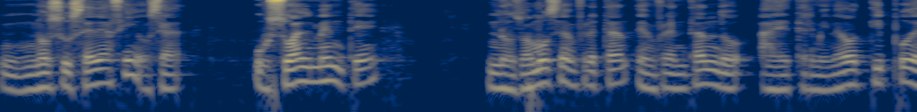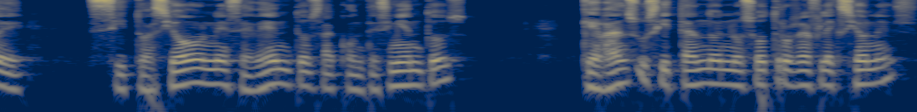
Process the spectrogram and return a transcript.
no sucede así. O sea, usualmente nos vamos enfrentando a determinado tipo de situaciones, eventos, acontecimientos que van suscitando en nosotros reflexiones.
